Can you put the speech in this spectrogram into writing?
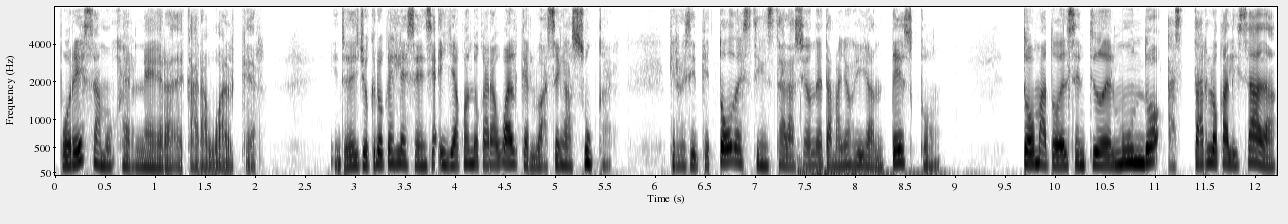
por esa mujer negra de Cara Walker. Entonces yo creo que es la esencia. Y ya cuando Cara Walker lo hace en azúcar, quiero decir que toda esta instalación de tamaño gigantesco toma todo el sentido del mundo a estar localizada,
